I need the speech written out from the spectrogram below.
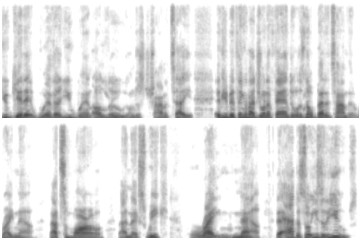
you get it whether you win or lose. I'm just trying to tell you. If you've been thinking about joining FanDuel, there's no better time than right now. Not tomorrow, not next week, right now. The app is so easy to use.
